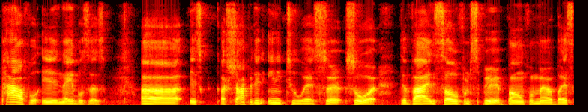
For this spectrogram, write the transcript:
powerful, it enables us. Uh, it's a sharper than any two-edged sword, dividing soul from spirit, bone from marrow, but it's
